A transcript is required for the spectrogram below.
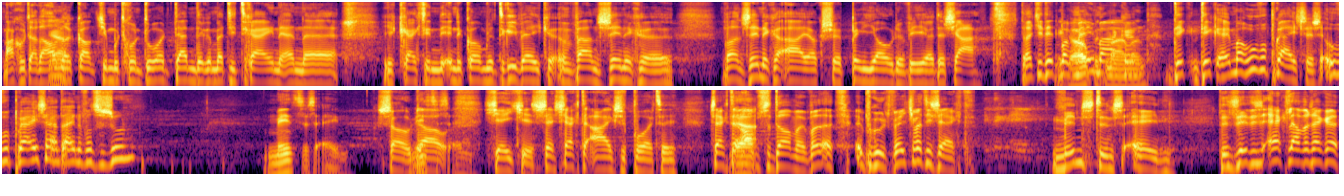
Maar goed, aan de Ja. andere kant, je moet gewoon doordenderen met die trein. En eh, je krijgt in, de- in de komende drie weken een waanzinnige, waanzinnige Ajax-periode weer. Dus ja, dat je dit Ik mag maar, meemaken. man. dik, dik, hé, maar hoeveel prijzen? Hoeveel prijzen aan het einde van het seizoen? Minstens één. Zo, nou, jeetje, ze- zegt de Ajax-supporter. Zegt de Ja. Amsterdammer. Eh, Broes, weet je wat hij zegt? Minstens één. Dus dit is echt, laten we zeggen,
